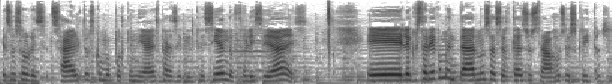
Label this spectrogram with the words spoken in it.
esos sobresaltos como oportunidades para seguir creciendo. Felicidades. Eh, ¿Le gustaría comentarnos acerca de sus trabajos escritos?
